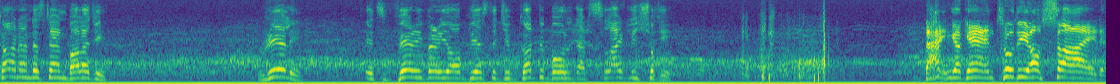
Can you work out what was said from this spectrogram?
Can't understand Balaji. Really, it's very, very obvious that you've got to bowl that slightly short. Bang again through the offside.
